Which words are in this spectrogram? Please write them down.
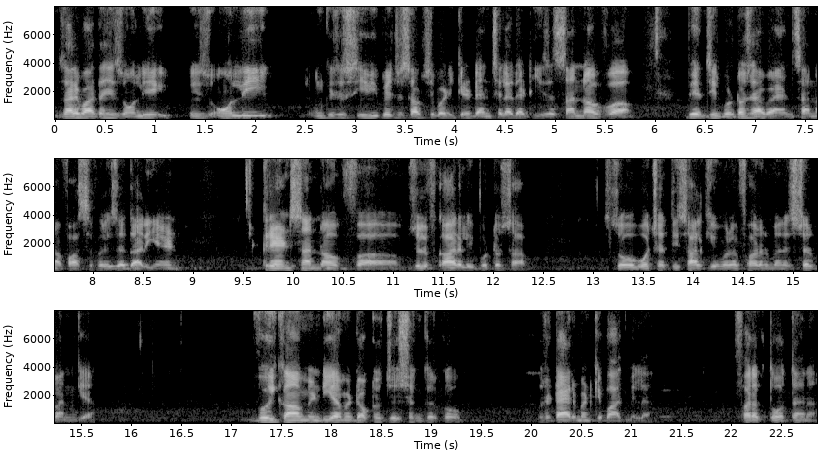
ज़ाहिर बात है इज़ ओनली इज़ ओनली उनकी जो सीवी पे जो सबसे बड़ी क्रेडेंशियल है that he is a son of Benazir Bhutto साहब and son of Asif Ali Zardari and grandson of Zulfiqar Ali Bhutto साहब। सो वो छत्तीस साल की उम्र में फॉरेन मिनिस्टर बन गया। वही काम इंडिया में डॉक्टर जयशंकर को रिटायरमेंट के बाद मिला। फ़र्क तो होता है ना।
